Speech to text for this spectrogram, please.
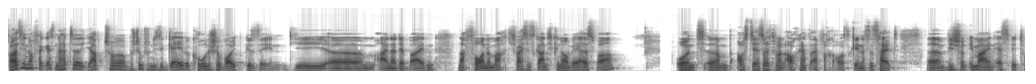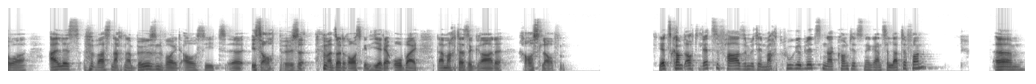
was ich noch vergessen hatte, ihr habt schon bestimmt schon diese gelbe konische Void gesehen, die ähm, einer der beiden nach vorne macht. Ich weiß jetzt gar nicht genau, wer es war. Und ähm, aus der sollte man auch ganz einfach rausgehen. Das ist halt, äh, wie schon immer ein SW-Tor, alles, was nach einer bösen Void aussieht, äh, ist auch böse. Man sollte rausgehen. Hier, der Obei, da macht er sie gerade rauslaufen. Jetzt kommt auch die letzte Phase mit den Machtkugelblitzen. Da kommt jetzt eine ganze Latte von. Ähm,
